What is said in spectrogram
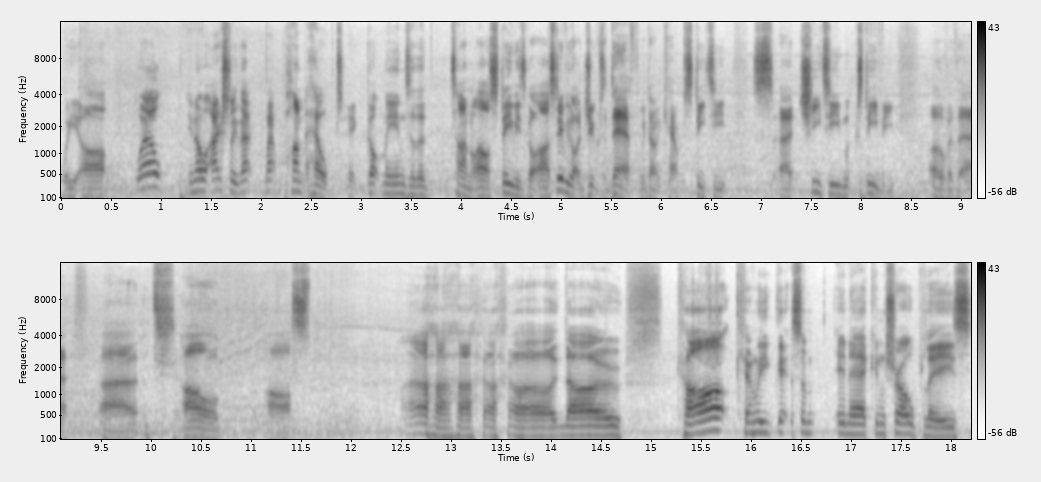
we are... Well, you know, actually, that, that punt helped. It got me into the tunnel. Oh, Stevie's got... Oh, Stevie got Dukes of Death. We don't count Steety, uh, Cheaty McStevie over there. Uh, oh, arse. Oh, no. Car, can we get some in-air control, please?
